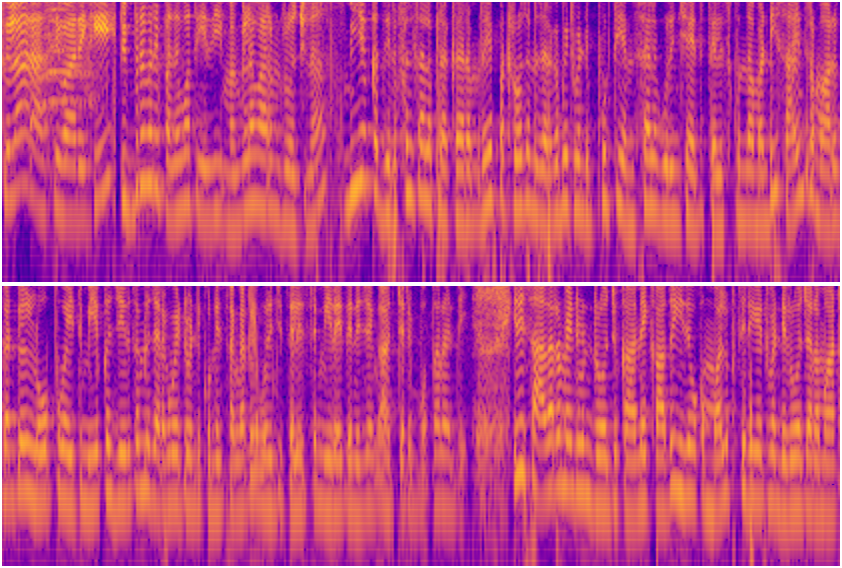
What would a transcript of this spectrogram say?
తులారాశి వారికి ఫిబ్రవరి పదవ తేదీ మంగళవారం రోజున మీ యొక్క దినఫలితాల ప్రకారం రేపటి రోజున జరగబేటువంటి పూర్తి అంశాల గురించి అయితే తెలుసుకుందామండి. సాయంత్రం ఆరు గంటల లోపు అయితే మీ యొక్క జీవితంలో జరగబేటువంటి కొన్ని సంఘటనల గురించి తెలిస్తే మీరైతే నిజంగా ఆశ్చర్యపోతారండి. ఇది సాధారణమైనటువంటి రోజు కానే కాదు ఇది ఒక మలుపు తిరిగేటువంటి రోజు అనమాట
